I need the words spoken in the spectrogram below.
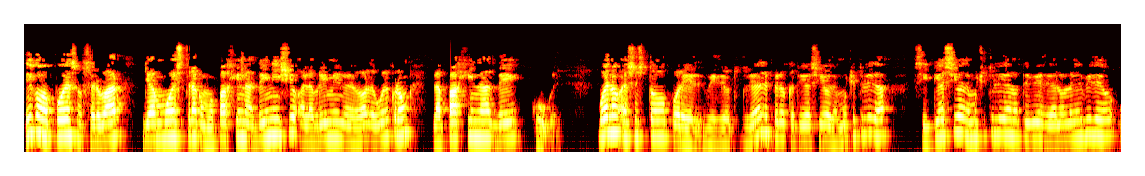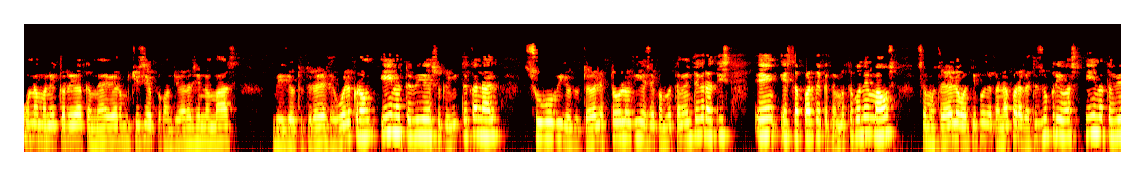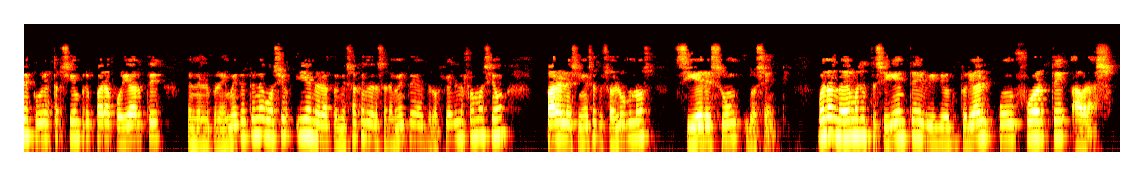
Y como puedes observar ya muestra como página de inicio al abrir mi navegador de Google Chrome la página de Google. Bueno, eso es todo por el video tutorial, espero que te haya sido de mucha utilidad. Si te ha sido de mucha utilidad no te olvides de darle un like al video, una manito arriba que me va a ayudar muchísimo para continuar haciendo más videotutoriales de Google Chrome y no te olvides de suscribirte al canal, subo videotutoriales todos los días y completamente gratis. En esta parte que te muestro con el mouse se mostrará el logotipo del canal para que te suscribas y no te olvides que voy a estar siempre para apoyarte en el emprendimiento de tu negocio y en el aprendizaje de las herramientas de tecnología de la información para la enseñanza a tus alumnos si eres un docente. Bueno, nos vemos en el siguiente video tutorial. Un fuerte abrazo.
